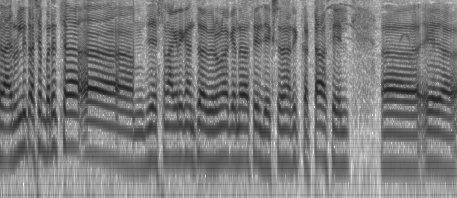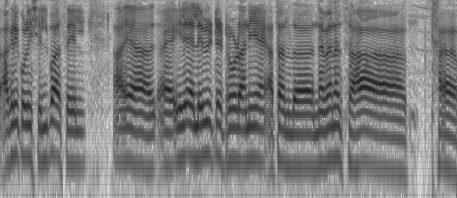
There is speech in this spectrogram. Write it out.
तर ऐरोलीत अशा बऱ्याचशा म्हणजे ज्येष्ठ नागरिकांचं विरवणा केंद्र असेल ज्येष्ठ नागरिक कट्टा असेल आगरी कोळी शिल्प असेल आणि एलिव्हेटेड रोड आणि आता नव्यानंच हा ठा-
